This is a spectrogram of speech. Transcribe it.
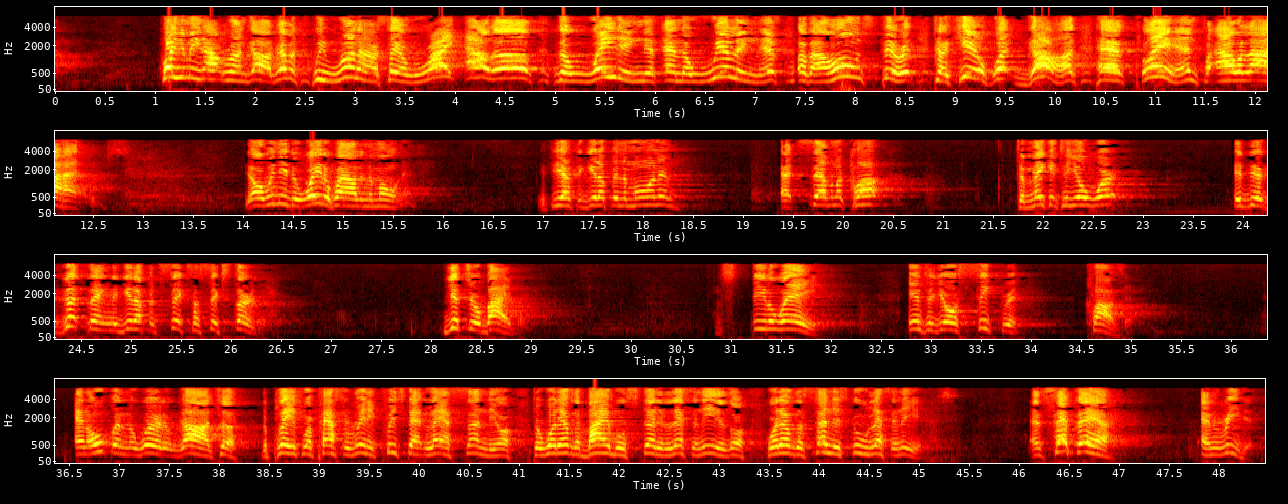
What do you mean outrun God, Reverend? We run ourselves right out of the waitingness and the willingness of our own spirit to hear what God has planned for our lives. Y'all, we need to wait a while in the morning. If you have to get up in the morning at 7 o'clock to make it to your work, it'd be a good thing to get up at 6 or 6.30. Get your Bible. And steal away into your secret closet. And open the Word of God to the place where Pastor Rennie preached that last Sunday or to whatever the Bible study lesson is or whatever the Sunday school lesson is. And sit there and read it.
